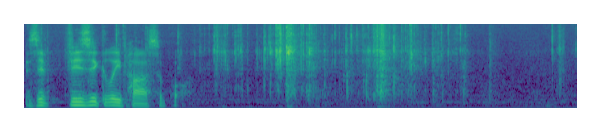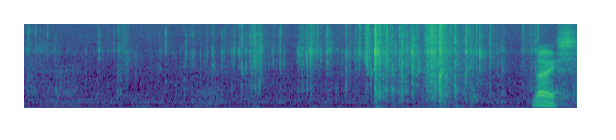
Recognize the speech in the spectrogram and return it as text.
Is it physically possible? Nice.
